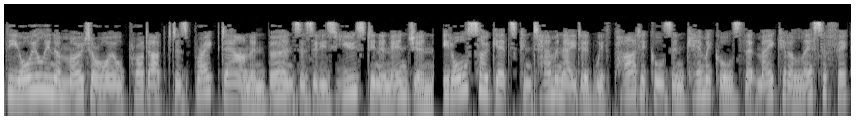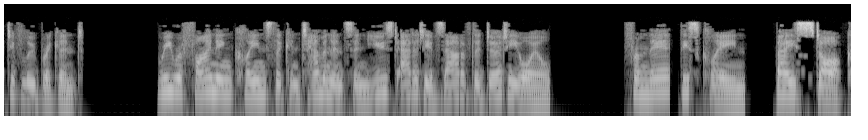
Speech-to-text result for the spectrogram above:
The oil in a motor oil product does break down and burns as it is used in an engine, it also gets contaminated with particles and chemicals that make it a less effective lubricant. Re-refining cleans the contaminants and used additives out of the dirty oil. From there, this clean base stock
